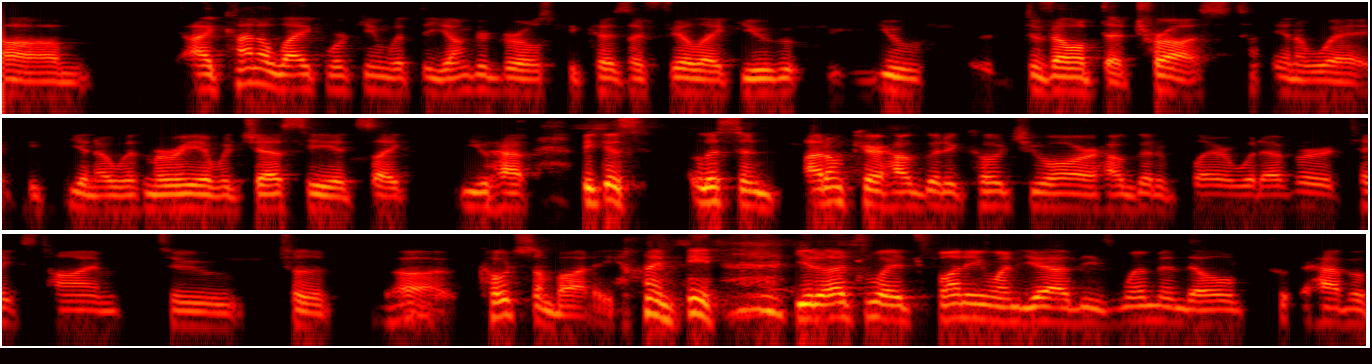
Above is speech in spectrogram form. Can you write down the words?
um, I kind of like working with the younger girls because I feel like you you develop that trust in a way. You know, with Maria, with Jesse, it's like you have because listen, I don't care how good a coach you are, how good a player, whatever. It takes time to to uh, coach somebody. I mean, you know, that's why it's funny when you have these women. They'll have a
